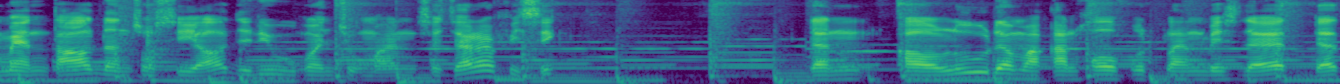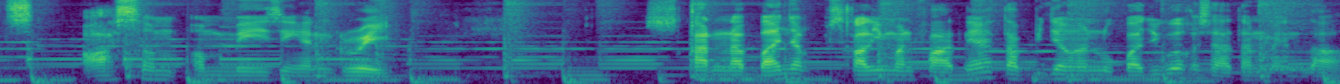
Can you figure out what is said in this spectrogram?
mental, dan sosial. Jadi bukan cuma secara fisik. Dan kalau lu udah makan whole food plant-based diet, that's awesome, amazing, and great. Karena banyak sekali manfaatnya, tapi jangan lupa juga kesehatan mental.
